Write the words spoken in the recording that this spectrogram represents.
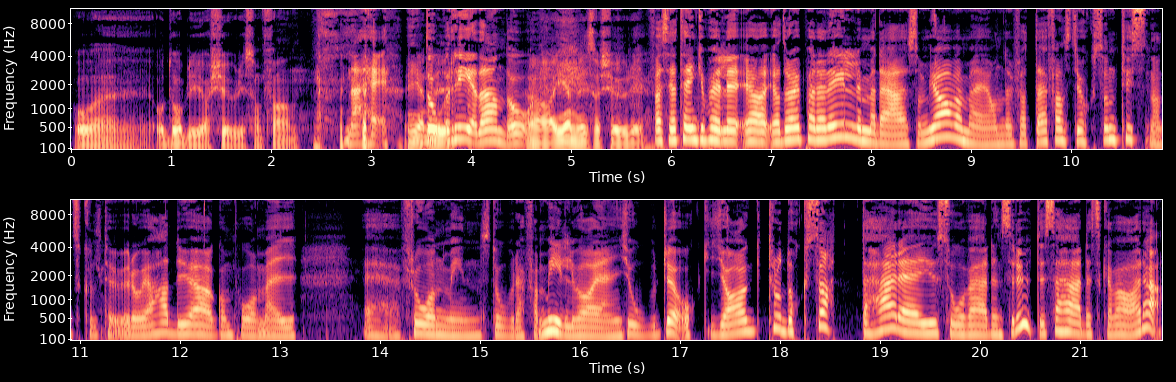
och, eh, och då blir jag tjurig som fan. Nej, då, redan då. Ja, envis och tjurig. Fast jag tänker på, eller, jag, jag drar ju paralleller med det som jag var med om, för att där fanns det också en tystnadskultur och jag hade ju ögon på mig eh, från min stora familj vad jag än gjorde och jag trodde också att det här är ju så världen ser ut, det är så här det ska vara.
